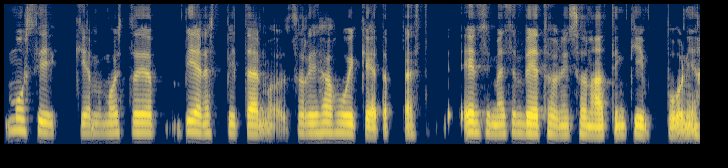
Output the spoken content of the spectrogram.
musiikkia. Mä muistan jo pienestä pitäen, se oli ihan huikeeta päästä ensimmäisen Beethovenin sonaatin kimppuun. Ja,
